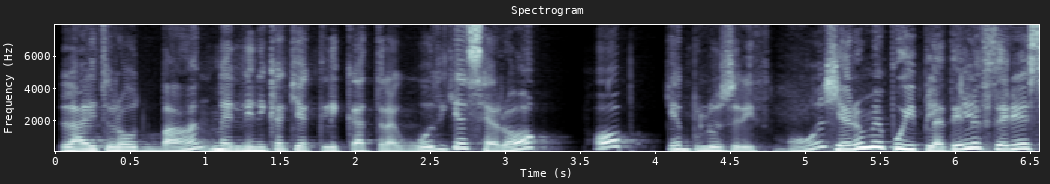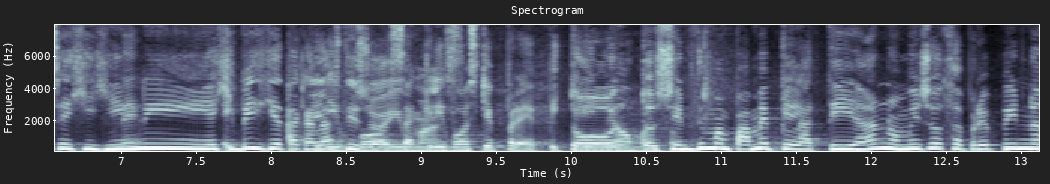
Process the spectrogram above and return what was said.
Light Road Band με ελληνικά και αγγλικά τραγούδια σε rock, pop, και blues ρυθμούς. Χαίρομαι που η πλατεία ελευθερίας έχει γίνει, Ναι. έχει μπει για τα καλά στη Ακριβώς, ζωή μας. Ακριβώς και πρέπει. και είναι Το, όμορφο. το σύνθημα πάμε πλατεία νομίζω θα πρέπει να,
